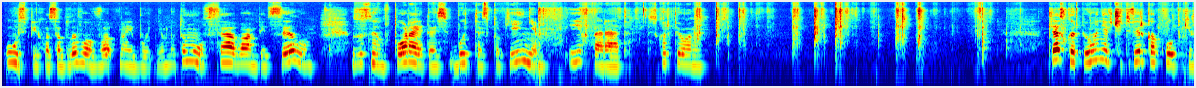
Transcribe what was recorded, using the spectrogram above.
успіх, особливо в майбутньому. Тому все вам під силу, з усім впораєтесь, будьте спокійні і вперед. Скорпіони. Для скорпіонів четвірка кубків.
